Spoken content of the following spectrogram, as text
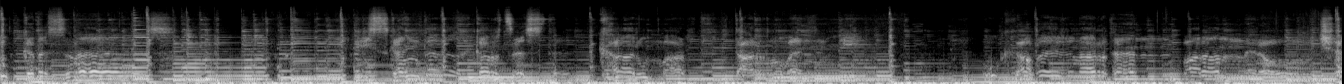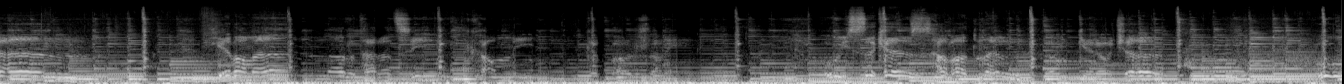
դու կտեսնես իսկ այնտեղ կարծես թե քար ու մարդ դառնում են մի ու կապերն արդեն բարաններով չեն եւ ամեն արդարացի կամին կբաժանի հույսը քեզ հավատնել ընկերոջը ու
